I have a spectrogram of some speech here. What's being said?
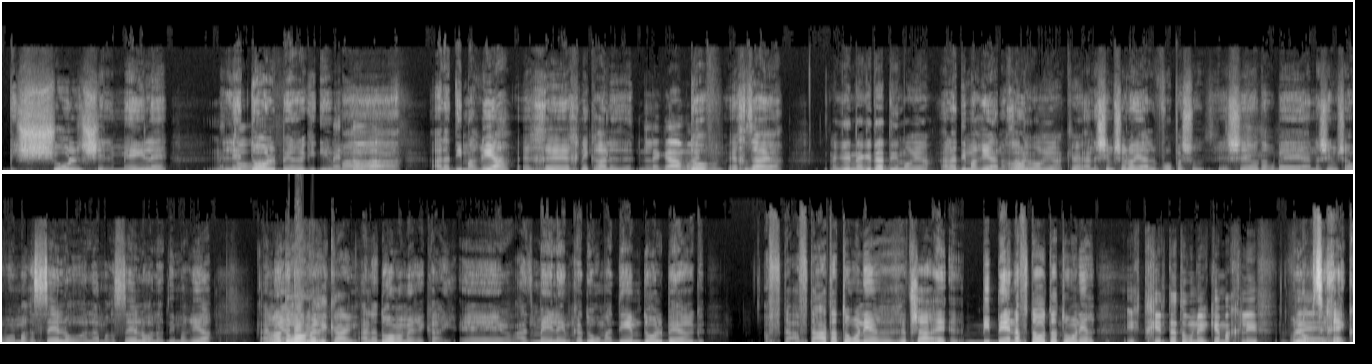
בישול של מטורף. לדולברג עם ה... על הדימריה? איך, אה, איך נקרא לזה? לגמרי. דוב, איך זה היה? נגיד, נגיד עדי מריה. על הדימריה, על נכון? עדי מריה, כן. אנשים שלא ייעלבו פשוט. יש עוד הרבה אנשים שאמרו מרסלו, על המרסלו, על הדימריה. על אני- הדרום אני- אמריקאי. על הדרום אמריקאי. אה, אז מילא עם כדור מדהים, דולברג, הפתע, הפתעת הטורניר, אפשר, אה, מבין הפתעות הטורניר, התחיל את הטורניר כמחליף. הוא לא שיחק.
